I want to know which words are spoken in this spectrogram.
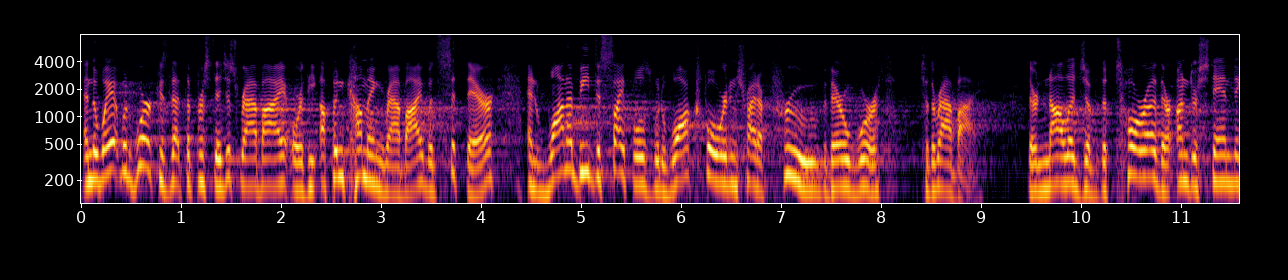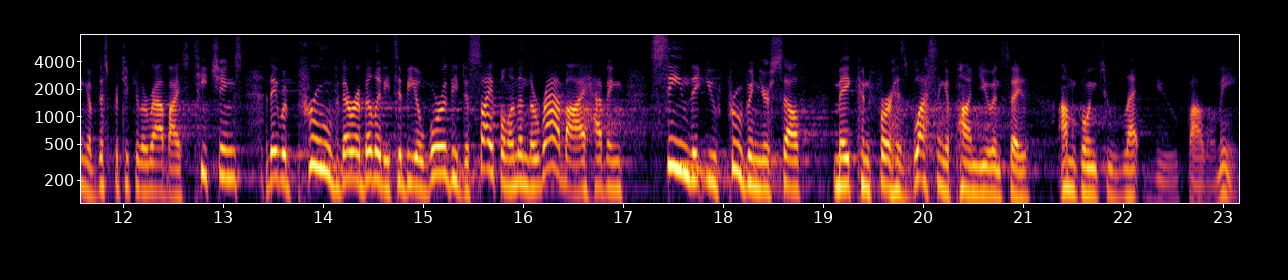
And the way it would work is that the prestigious rabbi or the up and coming rabbi would sit there, and wannabe disciples would walk forward and try to prove their worth to the rabbi their knowledge of the Torah, their understanding of this particular rabbi's teachings. They would prove their ability to be a worthy disciple. And then the rabbi, having seen that you've proven yourself, may confer his blessing upon you and say, I'm going to let you follow me.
